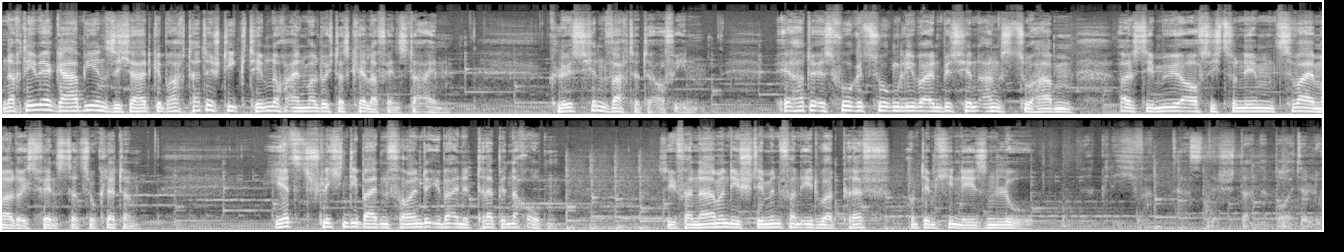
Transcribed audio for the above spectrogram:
Nachdem er Gabi in Sicherheit gebracht hatte, stieg Tim noch einmal durch das Kellerfenster ein. Klößchen wartete auf ihn. Er hatte es vorgezogen, lieber ein bisschen Angst zu haben, als die Mühe auf sich zu nehmen, zweimal durchs Fenster zu klettern. Jetzt schlichen die beiden Freunde über eine Treppe nach oben. Sie vernahmen die Stimmen von Eduard Preff und dem Chinesen Lu. Wirklich fantastisch, deine Beute, Lou.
